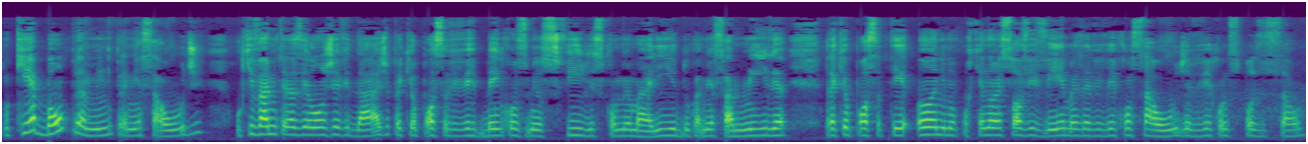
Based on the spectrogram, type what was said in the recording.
o que é bom para mim, para minha saúde, o que vai me trazer longevidade para que eu possa viver bem com os meus filhos, com meu marido, com a minha família, para que eu possa ter ânimo, porque não é só viver, mas é viver com saúde, é viver com disposição.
